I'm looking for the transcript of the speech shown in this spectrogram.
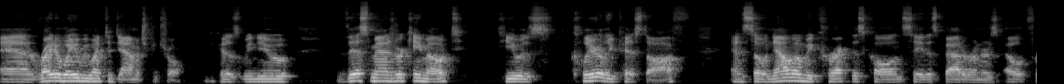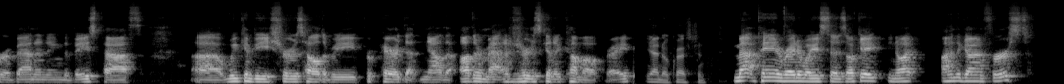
And right away we went to damage control because we knew this manager came out. He was clearly pissed off. And so now when we correct this call and say this batter runner's out for abandoning the base path, uh, we can be sure as hell to be prepared that now the other manager is going to come out, right? Yeah, no question. Matt Payne right away says, okay, you know what? I'm the guy on first.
